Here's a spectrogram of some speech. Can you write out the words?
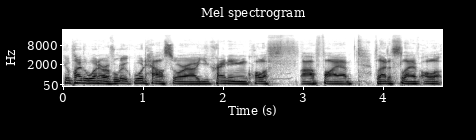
he'll play the winner of Luke Woodhouse or our Ukrainian qualifier Vladislav Ol-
